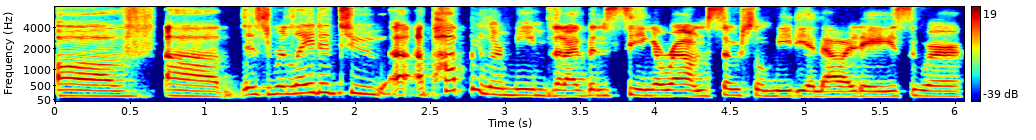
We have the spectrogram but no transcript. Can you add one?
of uh, is related to a, a, popular meme that I've been seeing around social media nowadays, where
